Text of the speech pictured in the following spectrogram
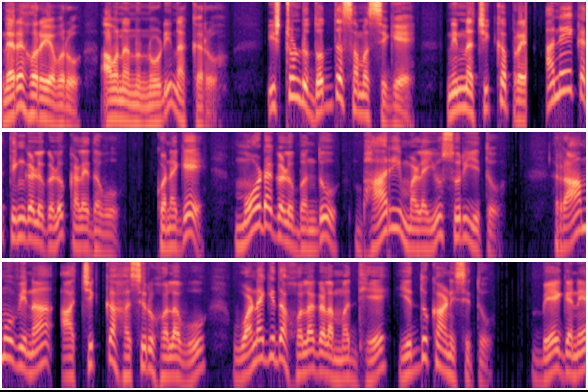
ನೆರೆಹೊರೆಯವರು ಅವನನ್ನು ನೋಡಿ ನಕ್ಕರು. ಇಷ್ಟೊಂದು ದೊಡ್ಡ ಸಮಸ್ಯೆಗೆ ನಿನ್ನ ಚಿಕ್ಕ ಪ್ರಯ ಅನೇಕ ತಿಂಗಳುಗಳು ಕಳೆದವು. ಕೊನೆಗೆ ಮೋಡಗಳು ಬಂದು ಭಾರೀ ಮಳೆಯು ಸುರಿಯಿತು. ರಾಮುವಿನ ಆ ಚಿಕ್ಕ ಹಸಿರು ಹೊಲವು ಒಣಗಿದ ಹೊಲಗಳ ಮಧ್ಯೆ ಎದ್ದು ಕಾಣಿಸಿತು. ಬೇಗನೆ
